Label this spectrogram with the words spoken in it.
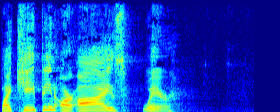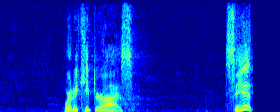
by keeping our eyes where? Where do we keep your eyes? See it?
